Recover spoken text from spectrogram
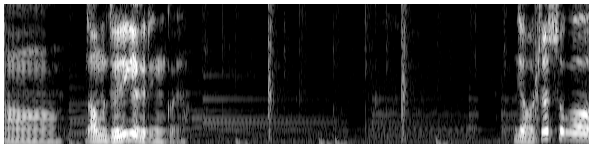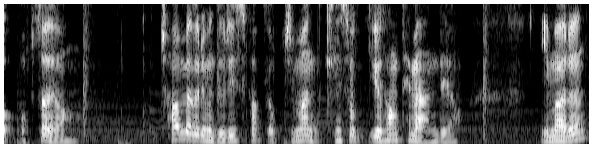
어, 너무 느리게 그리는 거예요 이제 어쩔 수가 없어요. 처음에 그리면 느릴 수밖에 없지만 계속 이 상태면 안 돼요. 이 말은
